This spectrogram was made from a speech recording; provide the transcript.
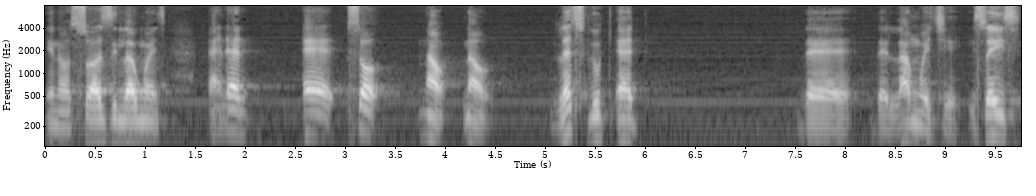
you know, Swazi language. And then, uh, so now, now, let's look at the, the language. It says,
